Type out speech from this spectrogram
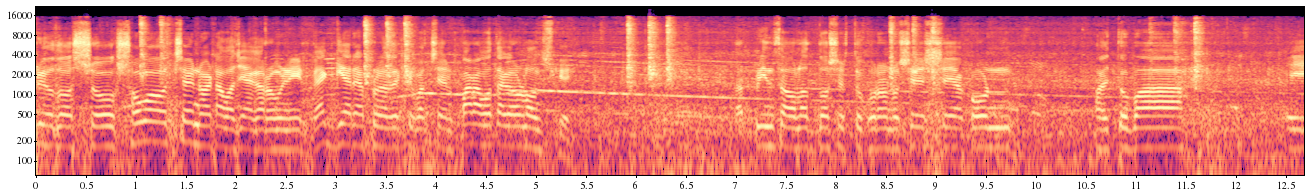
প্রিয় দর্শক, সময় হচ্ছে নয়টা বাজে এগারো মিনিট। ব্যাক গিয়ারে আপনারা দেখতে পাচ্ছেন পারাবত এগারো লঞ্চকে। আর প্রিন্স আওলাদ দশের তো ঘোরানো শেষ, সে এখন হয়তো বা এই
